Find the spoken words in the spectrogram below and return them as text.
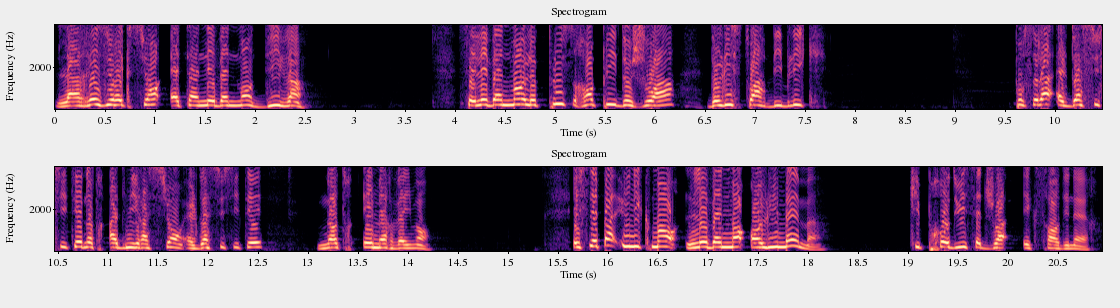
La résurrection est un événement divin. C'est l'événement le plus rempli de joie de l'histoire biblique. Pour cela, elle doit susciter notre admiration, elle doit susciter notre émerveillement. Et ce n'est pas uniquement l'événement en lui-même qui produit cette joie extraordinaire,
